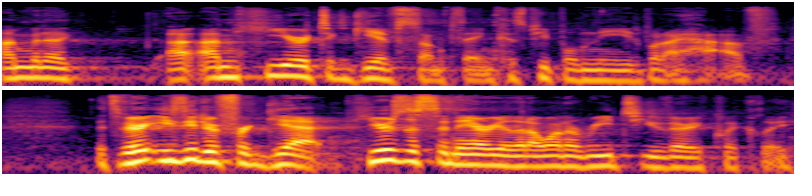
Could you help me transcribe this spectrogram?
I'm gonna, I'm here to give something because people need what I have. It's very easy to forget. Here's a scenario that I want to read to you very quickly.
